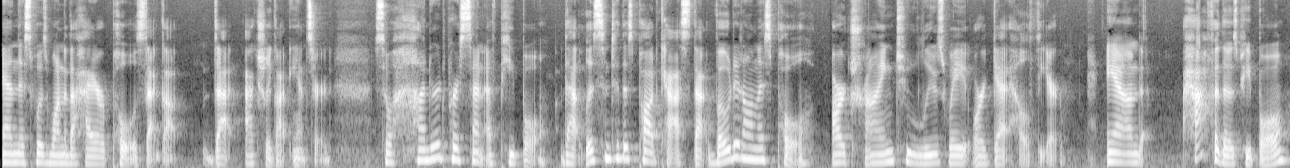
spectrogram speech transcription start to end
And this was one of the higher polls that got that actually got answered. So 100% of people that listen to this podcast that voted on this poll are trying to lose weight or get healthier. And half of those people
